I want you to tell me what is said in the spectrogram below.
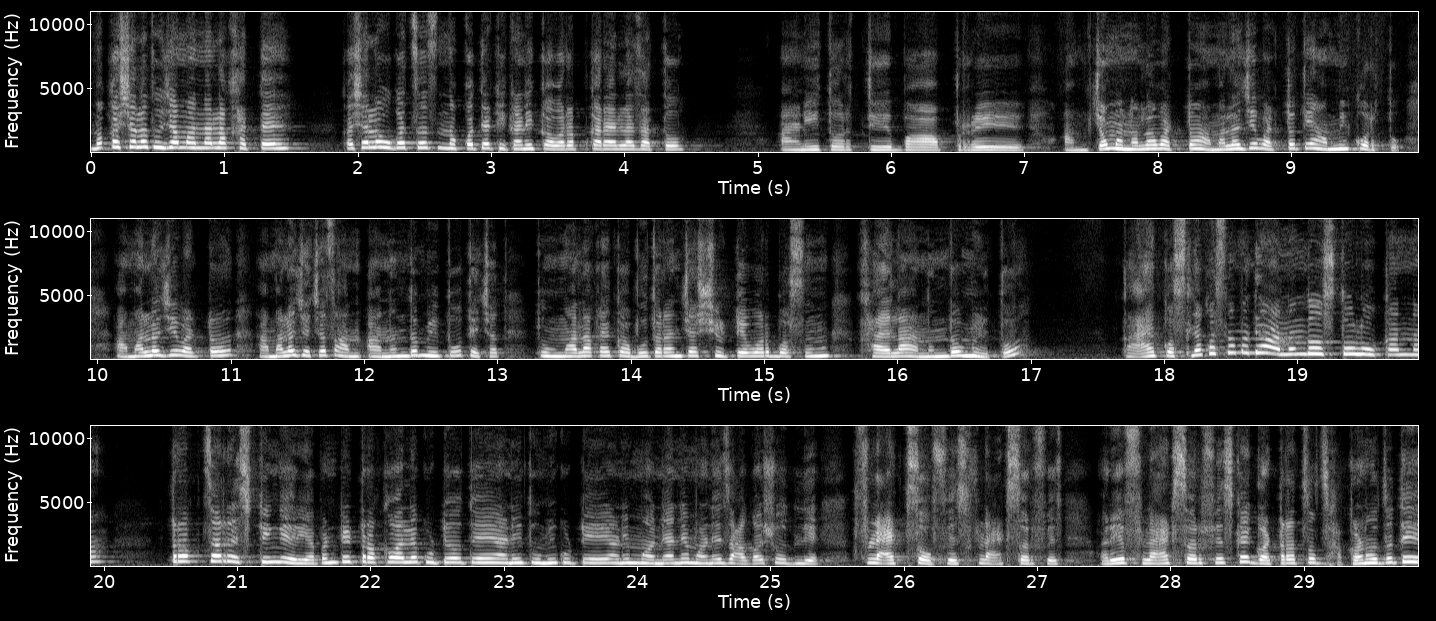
मग कशाला तुझ्या मनाला खाते कशाला उगाच नको त्या ठिकाणी कवरअप करायला जातो? आणि तर ते बाप रे आमच्या मनाला वाटतं आम्हाला जे वाटतं ते आम्ही करतो. आम्हाला जे वाटतं आम्हाला ज्याच्यात आन आनंद मिळतो त्याच्यात तुम्हाला काय कबुतरांच्या शिटेवर बसून खायला आनंद मिळतो? काय कसल्या कसल्यामध्ये आनंद असतो लोकांना? ट्रकचा रेस्टिंग एरिया पण ते ट्रकवाले कुठे होते आणि तुम्ही कुठे आणि मन्याने म्हणे जागा शोधली फ्लॅट सरफेस फ्लॅट सरफेस अरे फ्लॅट सरफेस काय गटराचं झाकण होतं ते?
